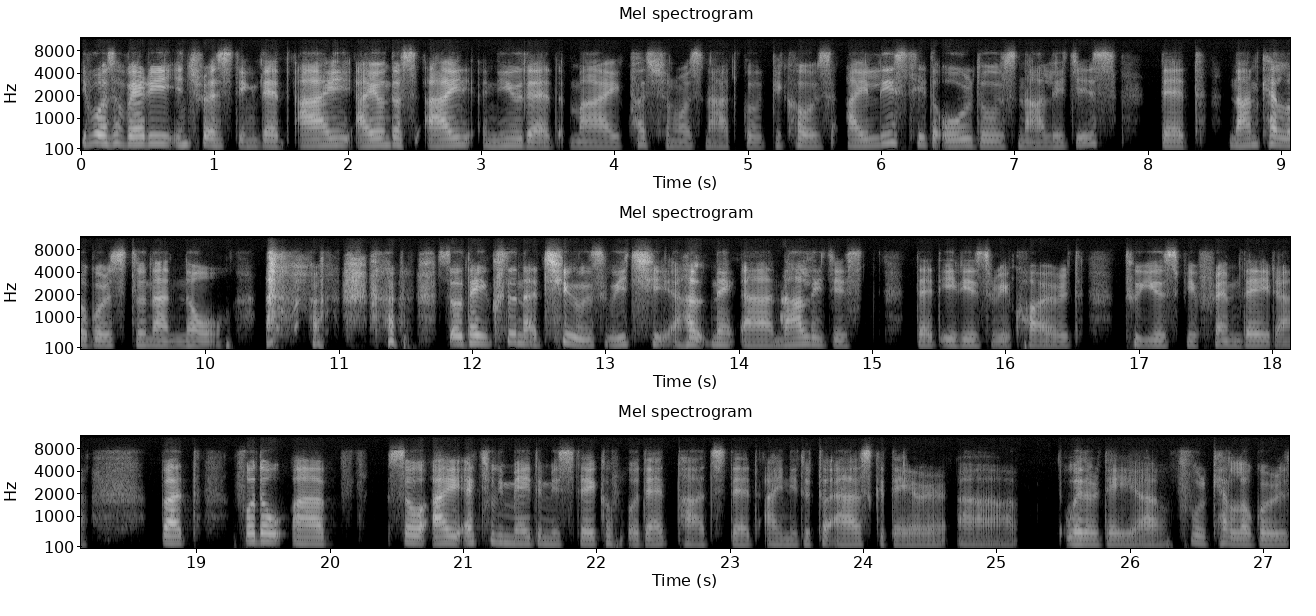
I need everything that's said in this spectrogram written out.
it was very interesting that I I under, I knew that my question was not good because I listed all those knowledges that non-catalogers do not know. so they could not choose which uh, uh, knowledges that it is required to use BFRAME data. But for the uh, so I actually made a mistake for that part that I needed to ask their uh, whether they are full catalogers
